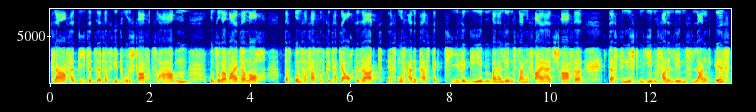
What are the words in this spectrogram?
klar verbietet, so etwas wie die Todesstrafe zu haben. Und sogar weiter noch, das Bundesverfassungsgericht hat ja auch gesagt, es muss eine Perspektive geben bei einer lebenslangen Freiheitsstrafe, dass die nicht in jedem Falle lebenslang ist.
